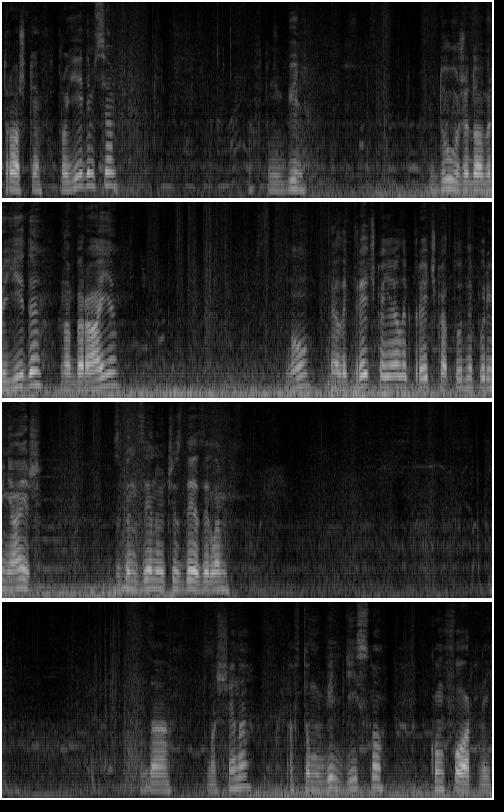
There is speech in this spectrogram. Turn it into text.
трошки проїдемося. Автомобіль дуже добре їде, набирає. Ну, електричка є електричка, тут не порівняєш з бензиною чи з дизелем. Да, машина, автомобіль дійсно комфортний.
